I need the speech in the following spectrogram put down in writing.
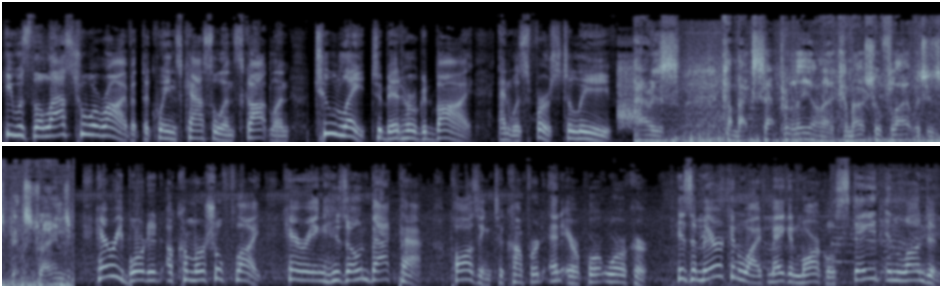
He was the last to arrive at the Queen's Castle in Scotland, too late to bid her goodbye, and was first to leave. Harry's come back separately on a commercial flight, which is a bit strange. Harry boarded a commercial flight carrying his own backpack, pausing to comfort an airport worker. His American wife, Meghan Markle, stayed in London,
